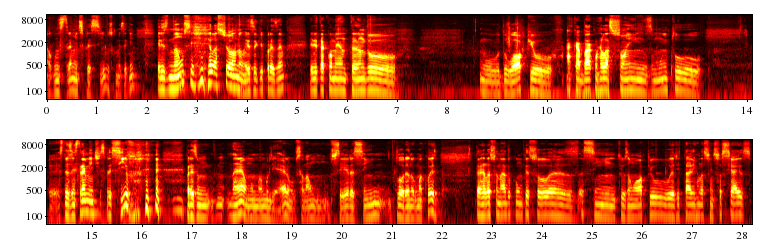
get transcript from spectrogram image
alguns extremamente expressivos, como esse aqui, eles não se relacionam. Esse aqui, por exemplo, ele está comentando o, do ópio acabar com relações muito eh, esse desenho extremamente expressivo parece um, né, uma mulher ou sei lá um ser assim implorando alguma coisa está relacionado com pessoas assim que usam ópio evitarem relações sociais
